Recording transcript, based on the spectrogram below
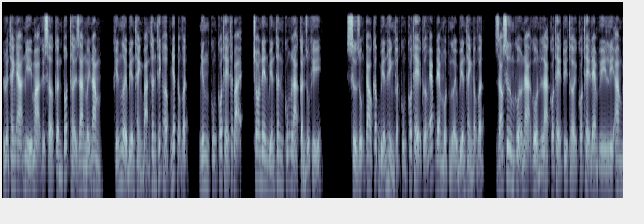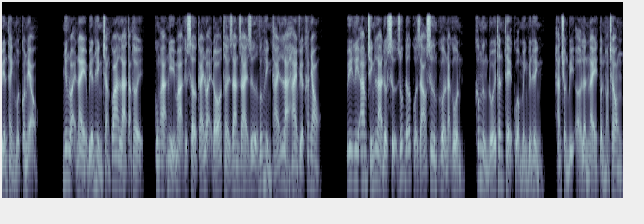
luyện thành ạ nghỉ mạ cơ sở cần tốt thời gian mấy năm, khiến người biến thành bản thân thích hợp nhất động vật, nhưng cũng có thể thất bại, cho nên biến thân cũng là cần dũng khí. Sử dụng cao cấp biến hình thuật cũng có thể cưỡng ép đem một người biến thành động vật, giáo sư ngựa nạ gồn là có thể tùy thời có thể đem w i l l i am biến thành một con mèo. Nhưng loại này biến hình chẳng qua là tạm thời, cùng hạ nghỉ mạ cơ sở cái loại đó thời gian dài giữ vững hình thái là hai việc khác nhau. W i l l i am chính là được sự giúp đỡ của giáo sư ngựa nạ gồn không ngừng đối thân thể của mình biến hình, hắn chuẩn bị ở lần này tuần hoàn trong,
